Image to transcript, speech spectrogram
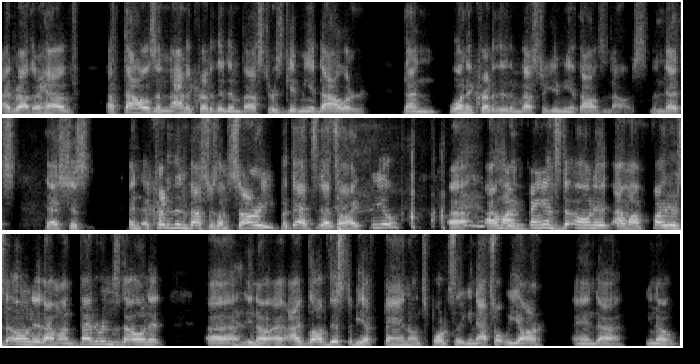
I'd rather have a thousand non-accredited investors give me a dollar than one accredited investor give me a thousand dollars. And that's that's just and accredited investors. I'm sorry, but that's that's how I feel. Uh, I want fans to own it. I want fighters yeah. to own it. I want veterans to own it. Uh, yeah. You know, I, would love this to be a fan-owned sports league, and that's what we are. And uh, you know,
